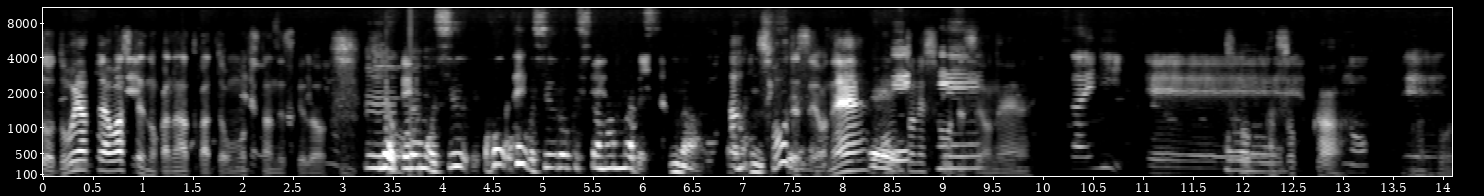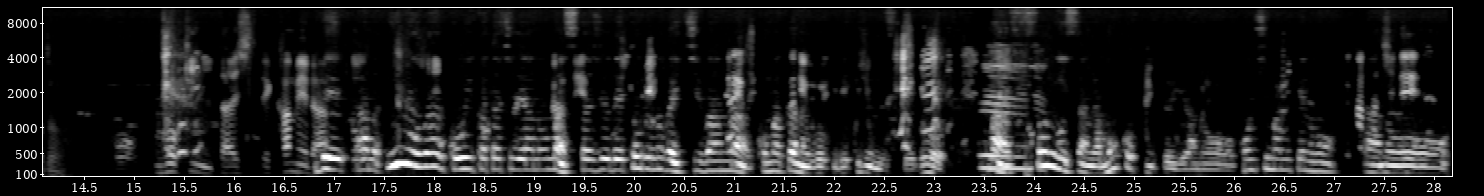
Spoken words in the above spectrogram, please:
とどうやって合わせてんのかなとかって思ってたんですけど。うんでもこれもうしゅほほぼ収録したまんまです。今、そうですよね。ええ本当にそうですよね。実際に、えそーっか、そっかこ。の、なるえほど。ー動きに対してカメラで、あと、の、今はこういう形で、あの、まあ、スタジオで撮るのが一番、まあ、細かな動きできるんですけど、まあうん、ソニーさんがモコピという、あの、コンシューマー向けの、あの、形でいろんな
